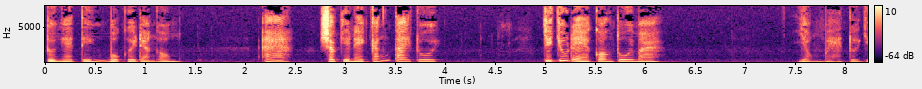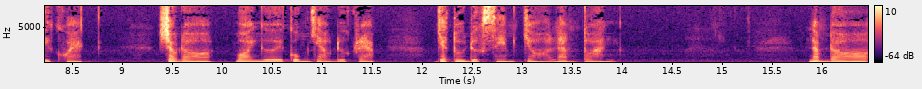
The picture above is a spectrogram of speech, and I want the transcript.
tôi nghe tiếng một người đàn ông. À sao chị này cắn tay tôi? Chứ chú đè con tôi mà. Giọng mẹ tôi dứt khoát. Sau đó, mọi người cũng vào được rạp Và tôi được xem chó làm toán. Năm đó,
